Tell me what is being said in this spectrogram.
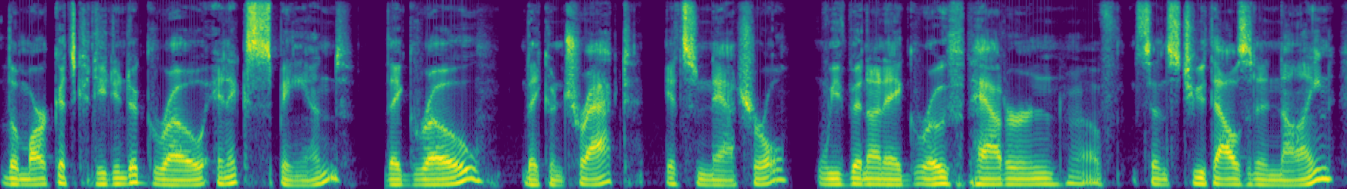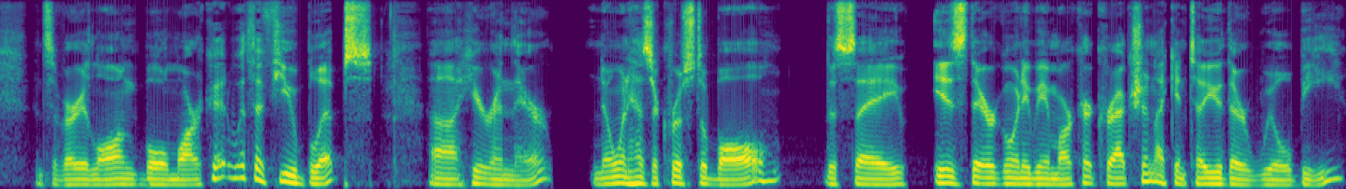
the markets continue to grow and expand. They grow, they contract. It's natural. We've been on a growth pattern uh, since 2009. It's a very long bull market with a few blips uh, here and there. No one has a crystal ball to say, is there going to be a market correction? I can tell you there will be.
